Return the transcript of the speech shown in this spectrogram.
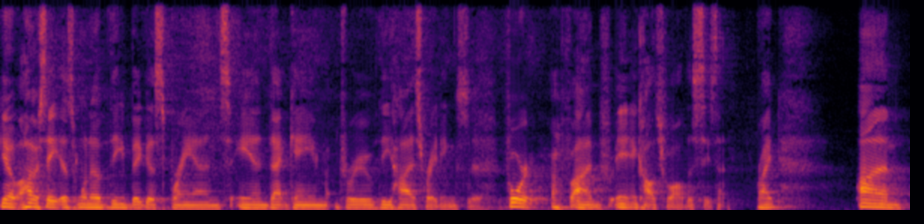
you know, Ohio State is one of the biggest brands, and that game drew the highest ratings for uh, in college football this season, right? Um,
